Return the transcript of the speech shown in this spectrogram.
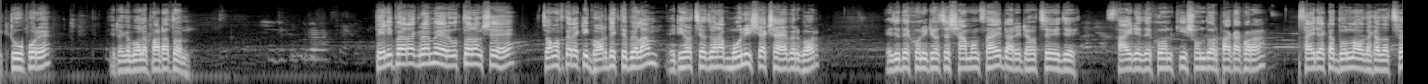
একটু উপরে, এটাকে বলে পাটাতন। তেলিপাড়া গ্রামের উত্তর অংশে চমৎকার একটি ঘর দেখতে পেলাম। এটি হচ্ছে জনাব মনির শেখ সাহেবের ঘর। এই যে দেখুন, এটি হচ্ছে সামন সাইড, আর এটা হচ্ছে এই যে সাইডে দেখুন কি সুন্দর পাকা করা। সাইডে একটা দোলনাও দেখা যাচ্ছে।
